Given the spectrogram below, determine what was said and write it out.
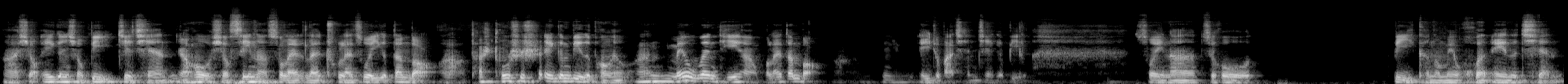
啊，小 A 跟小 B 借钱，然后小 C 呢说来来出来做一个担保啊，他是同时是 A 跟 B 的朋友啊，没有问题啊，我来担保啊，A 就把钱借给 B 了，所以呢，最后 B 可能没有还 A 的钱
